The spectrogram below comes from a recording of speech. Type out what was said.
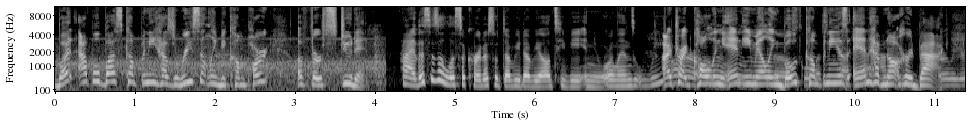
but Apple Bus Company has recently become part of First Student. Hi, this is Alyssa Curtis with WWL TV in New Orleans. We I tried calling um, and emailing both companies and have not heard back. Earlier.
